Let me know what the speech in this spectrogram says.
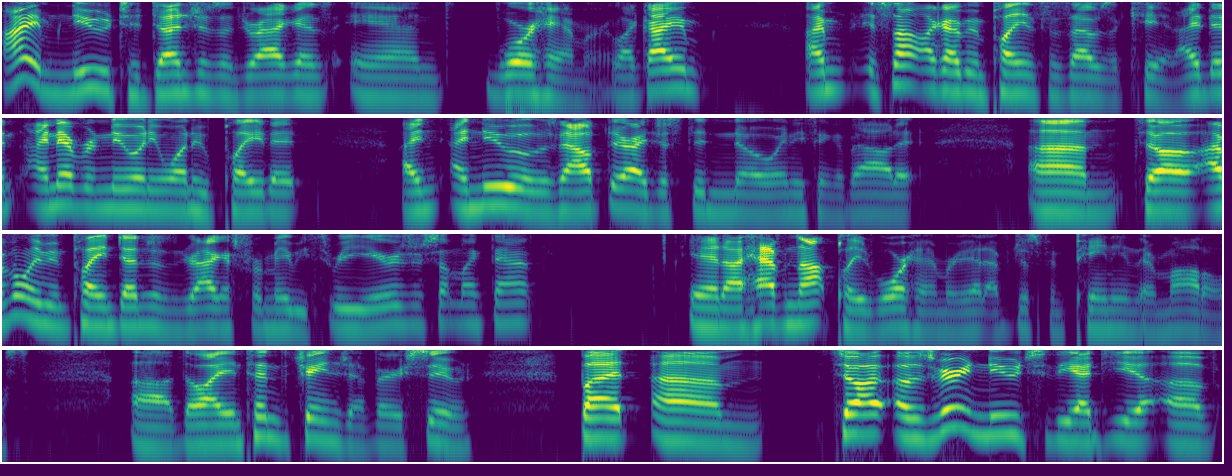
I am new to Dungeons and Dragons and Warhammer. Like I'm, I'm. It's not like I've been playing since I was a kid. I didn't. I never knew anyone who played it. I I knew it was out there. I just didn't know anything about it. Um, so I've only been playing Dungeons and Dragons for maybe three years or something like that and I have not played Warhammer yet. I've just been painting their models, uh, though I intend to change that very soon. But um, so I, I was very new to the idea of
